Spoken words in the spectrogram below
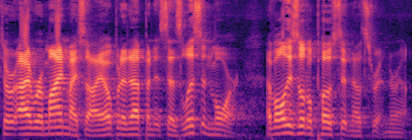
So I remind myself, I open it up and it says, listen more. I have all these little post it notes written around.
